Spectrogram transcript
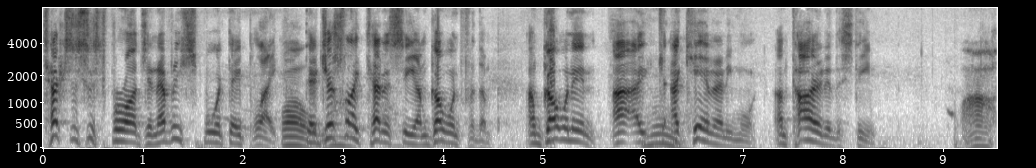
Texas is frauds in every sport they play. Whoa. They're just like Tennessee. I'm going for them. I'm going in. I. I, hmm. I can't anymore. I'm tired of this team. Wow.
